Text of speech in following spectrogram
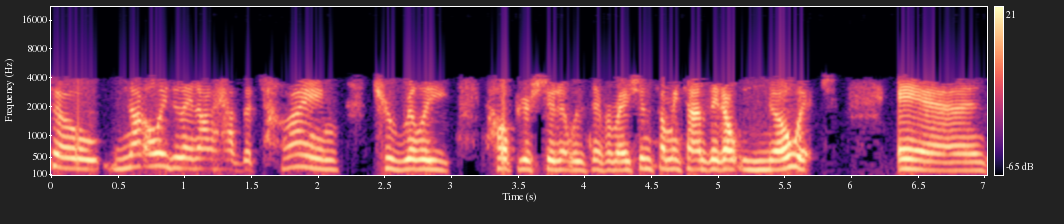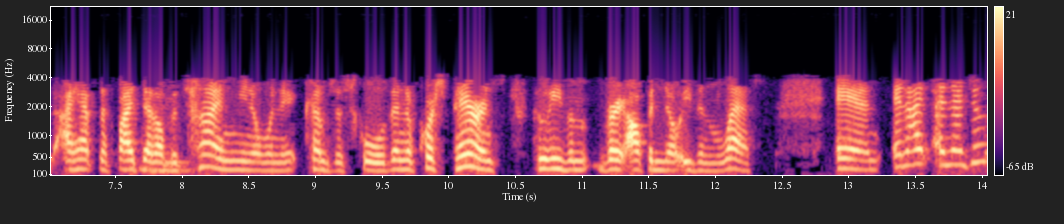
so not only do they not have the time to really help your student with information, so many times they don't know it. And I have to fight that all the mm-hmm. time, you know, when it comes to schools. And of course parents who even very often know even less. And and I and I do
